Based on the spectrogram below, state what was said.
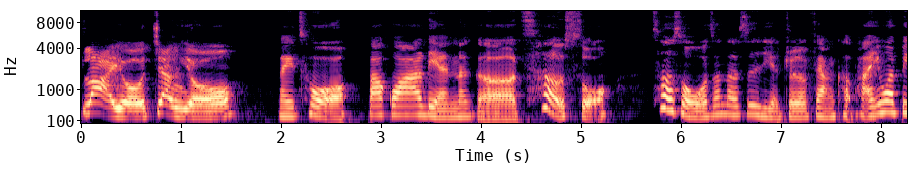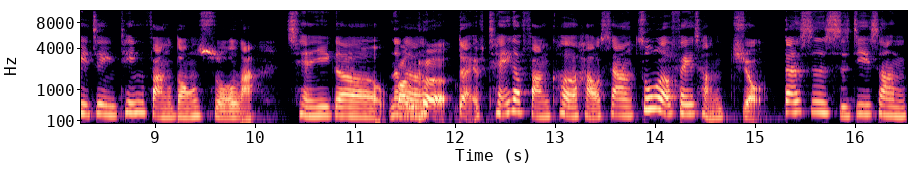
辣油、酱油。没错，包括连那个厕所，厕所我真的是也觉得非常可怕，因为毕竟听房东说啦，前一个那个对前一个房客好像租了非常久，但是实际上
